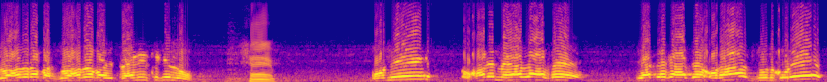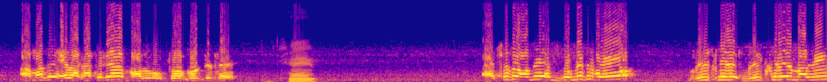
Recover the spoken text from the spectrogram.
দু হাজার দু হাজার প্ল্যানিং থেকে লোক হ্যাঁ। উনি ওখানে মেয়াদে আছে ইয়া থেকে আছে ওরা জোর করে আমাদের এলাকা থেকে বালু উত্তোলন করতেছে হ্যাঁ। শুধু আমি জমি দেবো ব্রিক্সিলের মালিক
